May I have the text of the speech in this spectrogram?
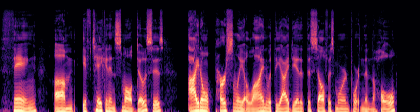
thing um, if taken in small doses. I don't personally align with the idea that the self is more important than the whole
